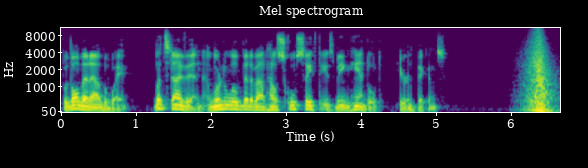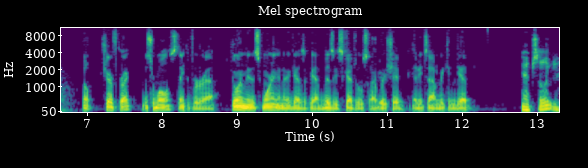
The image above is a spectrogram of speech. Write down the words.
With all that out of the way, let's dive in and learn a little bit about how school safety is being handled here in Pickens. Well, Sheriff Craig, Mr. Wallace, thank you for uh, joining me this morning. I know you guys have got busy schedules, so I appreciate any time we can get. Absolutely.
